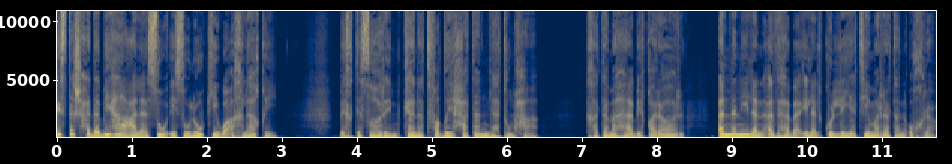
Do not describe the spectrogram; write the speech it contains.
استشهد بها على سوء سلوكي وأخلاقي. باختصار كانت فضيحة لا تمحى. ختمها بقرار أنني لن أذهب إلى الكلية مرة أخرى.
